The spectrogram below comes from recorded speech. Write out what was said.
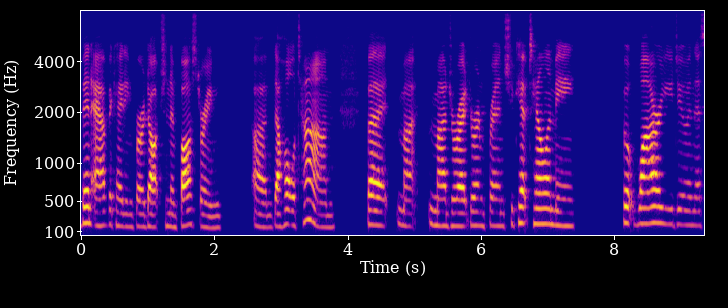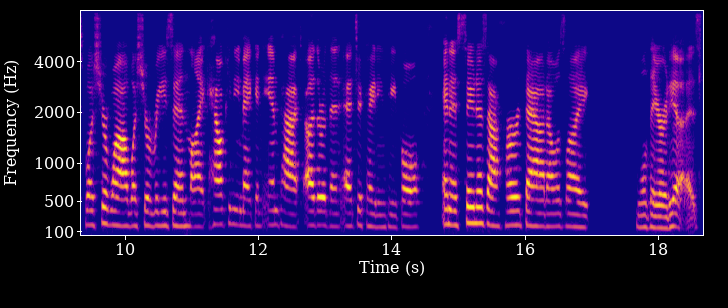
been advocating for adoption and fostering um, the whole time. But my my director and friend, she kept telling me, "But why are you doing this? What's your why? What's your reason? Like, how can you make an impact other than educating people?" And as soon as I heard that, I was like, well, there it is.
